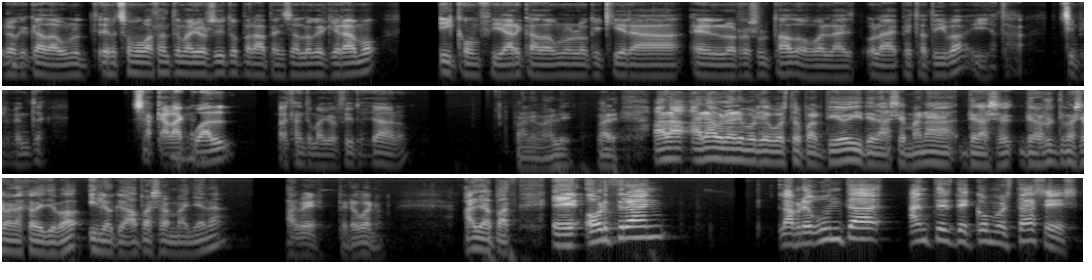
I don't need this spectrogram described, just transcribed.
Creo que cada uno eh, somos bastante mayorcitos para pensar lo que queramos y confiar cada uno en lo que quiera en los resultados o en la- o las expectativas y ya está, simplemente. O sea, cada cual bastante mayorcito ya, ¿no? Vale, vale, vale. Ahora, ahora hablaremos de vuestro partido y de la semana, de las, de las últimas semanas que habéis llevado y lo que va a pasar mañana. A ver, pero bueno, haya paz. Eh, Ortran, la pregunta antes de cómo estás es:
